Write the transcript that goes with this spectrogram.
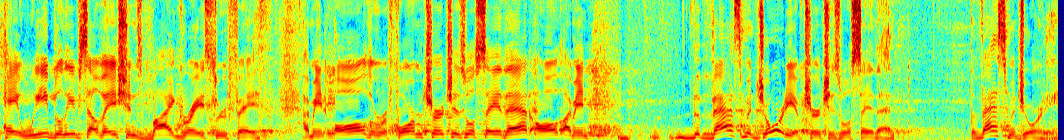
hey, we believe salvation's by grace through faith. I mean, all the Reformed churches will say that. All, I mean, the vast majority of churches will say that. The vast majority.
